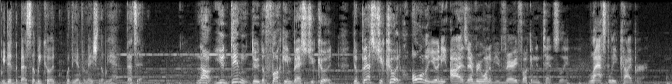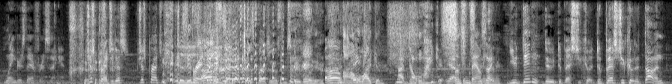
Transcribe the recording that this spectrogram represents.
We did the best that we could with the information that we had. That's it. No, you didn't do the fucking best you could. The best you could, all of you, and he eyes every one of you very fucking intensely. Lastly, Kuiper lingers there for a second. Just prejudice. Just prejudice. Uh, just prejudice. just prejudice. Just be real here. Um, I don't like him. I don't like it. Yeah. Fucking bounty like, hunter. you didn't do the best you could. The best you could have done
